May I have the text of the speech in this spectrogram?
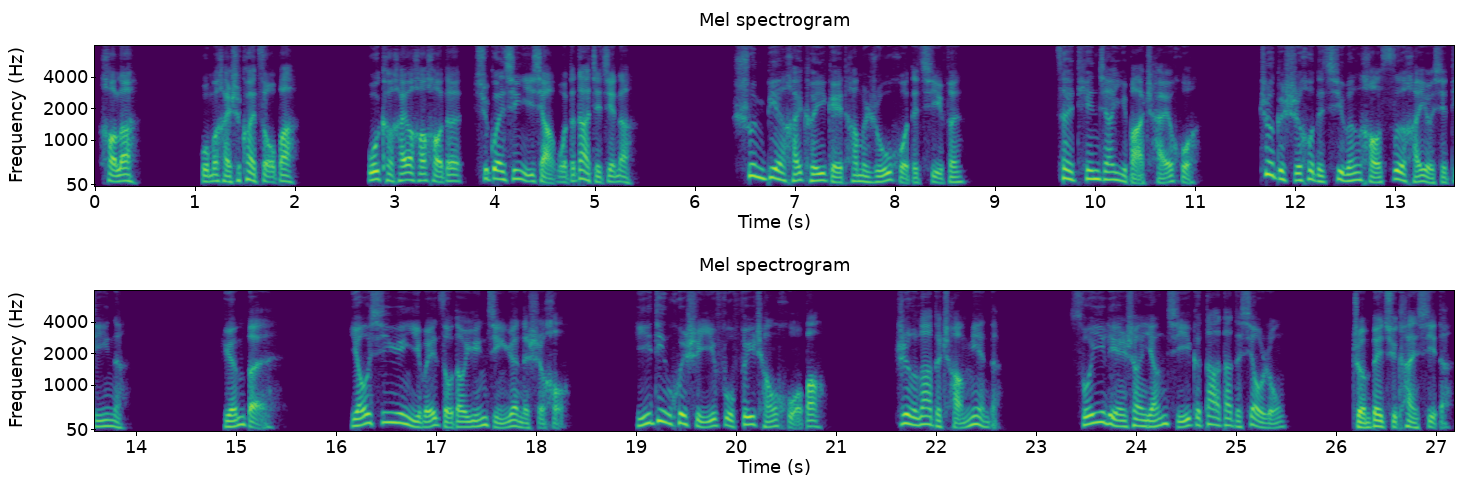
好了，我们还是快走吧，我可还要好好的去关心一下我的大姐姐呢，顺便还可以给他们如火的气氛，再添加一把柴火。这个时候的气温好似还有些低呢，原本。姚希韵以为走到云锦院的时候，一定会是一副非常火爆、热辣的场面的，所以脸上扬起一个大大的笑容，准备去看戏的。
